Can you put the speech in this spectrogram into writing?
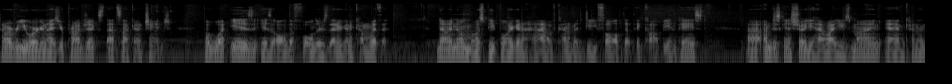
However you organize your projects, that's not going to change. But what is, is all the folders that are going to come with it. Now I know most people are going to have kind of a default that they copy and paste. Uh, I'm just going to show you how I use mine and kind of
